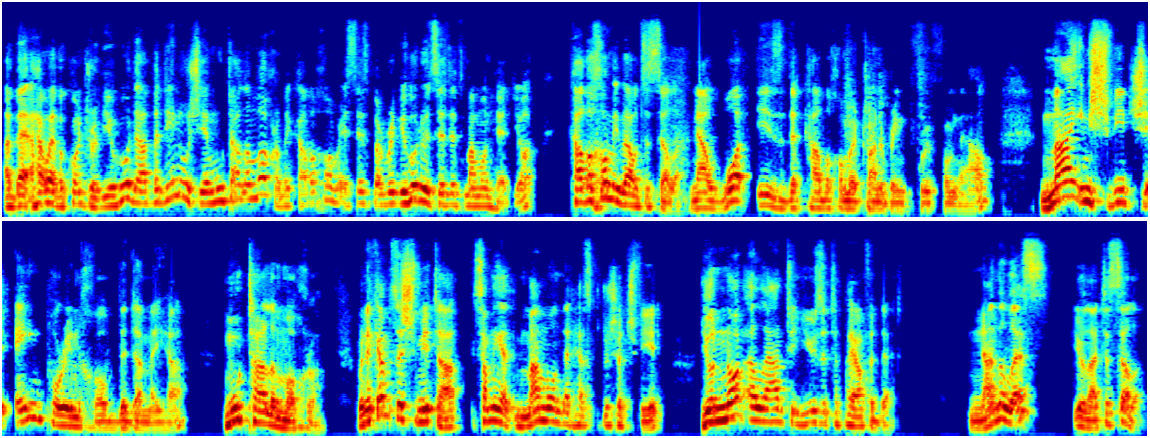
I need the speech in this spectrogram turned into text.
Uh, however, according to Rabbi Yehuda, Badinu shemuta lamochra bekal v'chomer. It says, but Rabbi Yehuda says it's mamon hedyot. Kal v'chomer be able to sell it. Now, what is the kal v'chomer trying to bring proof from now? Ma im shvit she'ein porin chov bedameha. Mutar lemochra. When it comes to shmita, something like mammon that has kedusha shvir, you're not allowed to use it to pay off a debt. Nonetheless, you're allowed to sell it.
